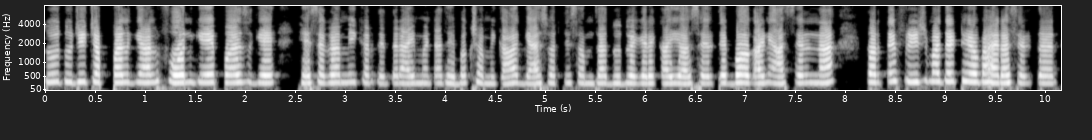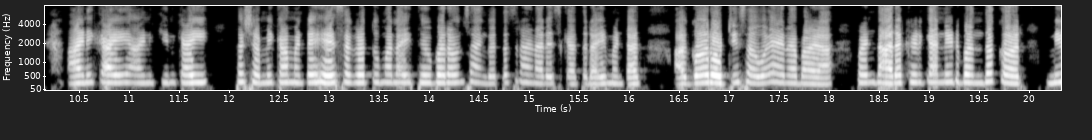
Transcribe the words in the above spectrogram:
तू तुझी चप्पल घ्याल फोन घे पर्स घे. हे सगळं मी करते. तर आई म्हणतात हे बघ शमिका गॅसवरती समजा दूध वगैरे काही असेल ते बघ. आणि असेल ना तर ते फ्रीजमध्ये ठेव बाहेर असेल तर. आणि काही आणखीन काही तर शमिका म्हणते हे सगळं तू मला इथे उभं राहून सांगतच राहणार आहेस का? तर आई म्हणतात अगं रोजची सवय आहे ना बाळा पण दारं खिडक्या नीट बंद कर मी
